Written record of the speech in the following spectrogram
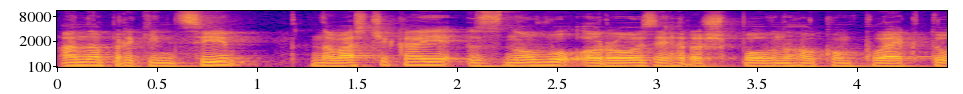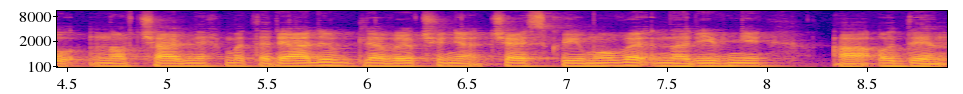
А наприкінці на вас чекає знову розіграш повного комплекту навчальних матеріалів для вивчення чеської мови на рівні А1.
